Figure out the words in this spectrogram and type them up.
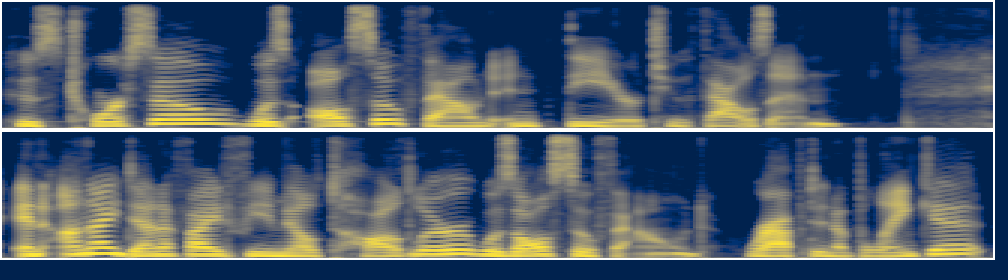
whose torso was also found in the year 2000. An unidentified female toddler was also found, wrapped in a blanket,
